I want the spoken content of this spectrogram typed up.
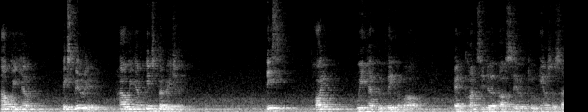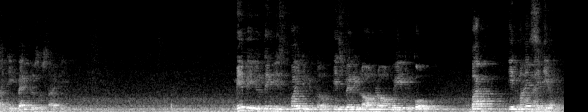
how we have experience, how we have inspiration. This point we have to think about and consider ourselves to new society, back to society. Maybe you think it's quite difficult, it's very long, long way to go. But in my idea,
